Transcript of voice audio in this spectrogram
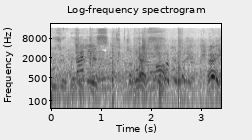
Music. Yes. Hey!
